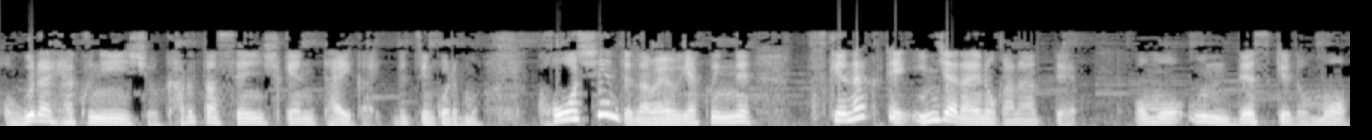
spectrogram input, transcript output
小倉百人一首カルタ選手権大会。別にこれもう、甲子園って名前を逆にね、付けなくていいんじゃないのかなって思うんですけども、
